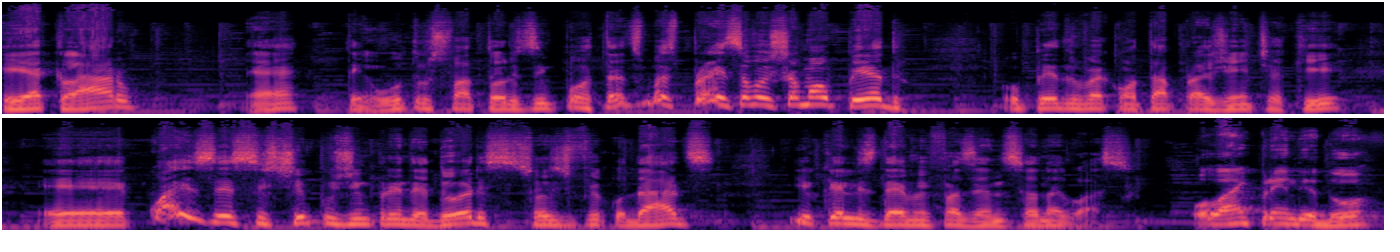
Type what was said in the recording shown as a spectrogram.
E é claro, né, tem outros fatores importantes, mas para isso eu vou chamar o Pedro. O Pedro vai contar para a gente aqui é, quais esses tipos de empreendedores, suas dificuldades e o que eles devem fazer no seu negócio. Olá, empreendedor.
